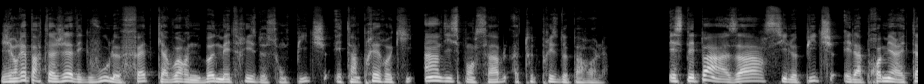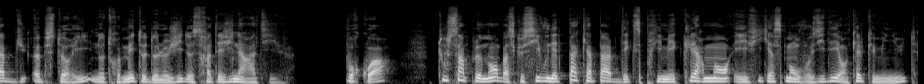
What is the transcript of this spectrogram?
j'aimerais partager avec vous le fait qu'avoir une bonne maîtrise de son pitch est un prérequis indispensable à toute prise de parole. Et ce n'est pas un hasard si le pitch est la première étape du Upstory, notre méthodologie de stratégie narrative. Pourquoi? Tout simplement parce que si vous n'êtes pas capable d'exprimer clairement et efficacement vos idées en quelques minutes,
